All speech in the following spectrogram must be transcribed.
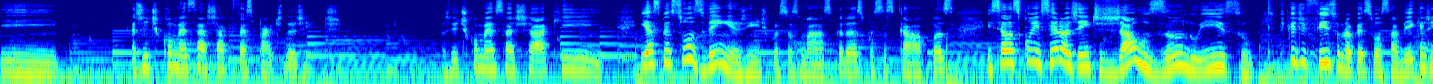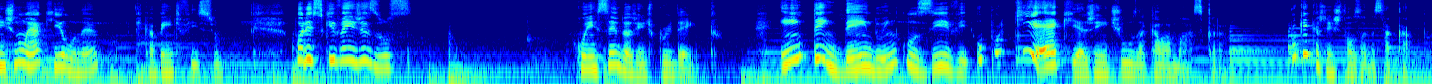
e a gente começa a achar que faz parte da gente. A gente começa a achar que. E as pessoas veem a gente com essas máscaras, com essas capas. E se elas conheceram a gente já usando isso, fica difícil para a pessoa saber que a gente não é aquilo, né? Fica bem difícil. Por isso que vem Jesus. Conhecendo a gente por dentro. Entendendo, inclusive, o porquê é que a gente usa aquela máscara. Por que, que a gente está usando essa capa?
